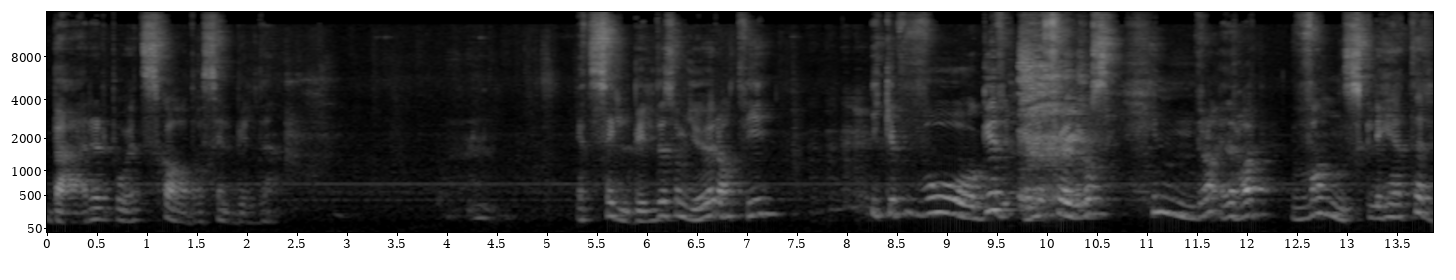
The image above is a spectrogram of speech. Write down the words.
bærer på et skada selvbilde. Et selvbilde som gjør at vi ikke våger eller føler oss hindra eller har vanskeligheter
